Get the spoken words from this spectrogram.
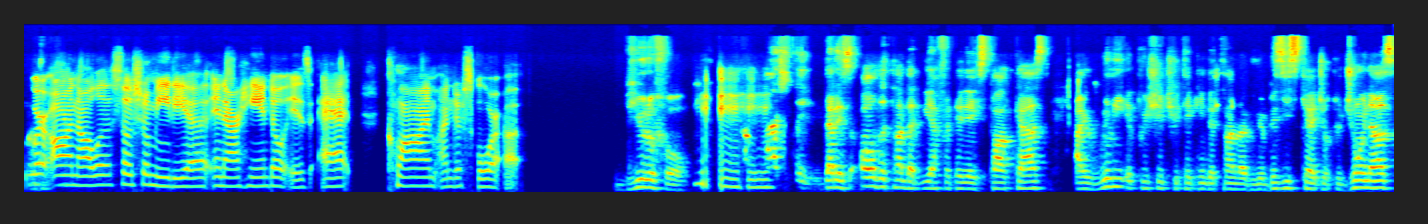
we're on all of social media, and our handle is at clymb underscore up. Beautiful. hmm Ashley, that is all the time that we have for today's podcast. I really appreciate you taking the time out of your busy schedule to join us.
